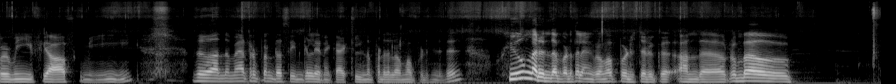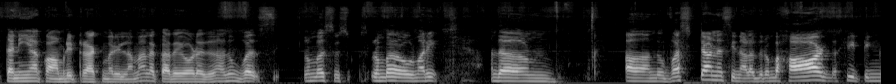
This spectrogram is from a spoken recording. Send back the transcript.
for me if you ask me so அந்த மேட்ரு பண்ணுற சீன்கள் எனக்கு ஆக்சுவலி இந்த படத்தில் ரொம்ப பிடிச்சது. ஹியூமர் இந்த படத்தில் எனக்கு ரொம்ப பிடிச்சிருக்கு. அந்த ரொம்ப தனியாக காமெடி ட்ராக் மாதிரி இல்லாமல் அந்த கதையோட இது. அதுவும் ரொம்ப ரொம்ப ஒரு மாதிரி அந்த அந்த வஸ்டான சீன் அல்லது ரொம்ப ஹார்ட் ஹீட்டிங்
